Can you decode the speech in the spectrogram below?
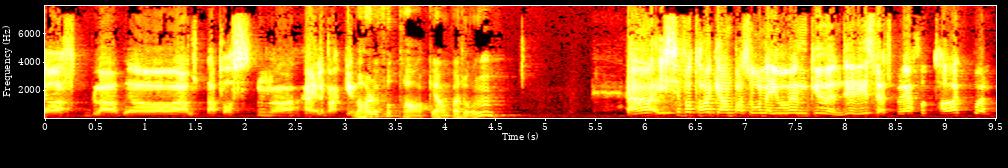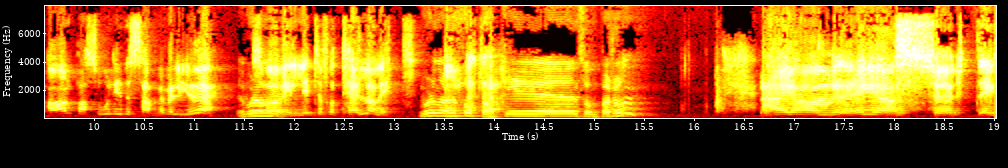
og Aftenbladet og Altaposten og hele bakken. Men har du fått tak i han personen? Jeg har ikke fått tak i en person. Jeg gjorde en grundig research, men jeg har fått tak på en annen person i det samme miljøet Hvordan- som var villig til å fortelle litt. Hvordan har du fått tak i en sånn person? Nei, jeg har, jeg har søkt Jeg,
